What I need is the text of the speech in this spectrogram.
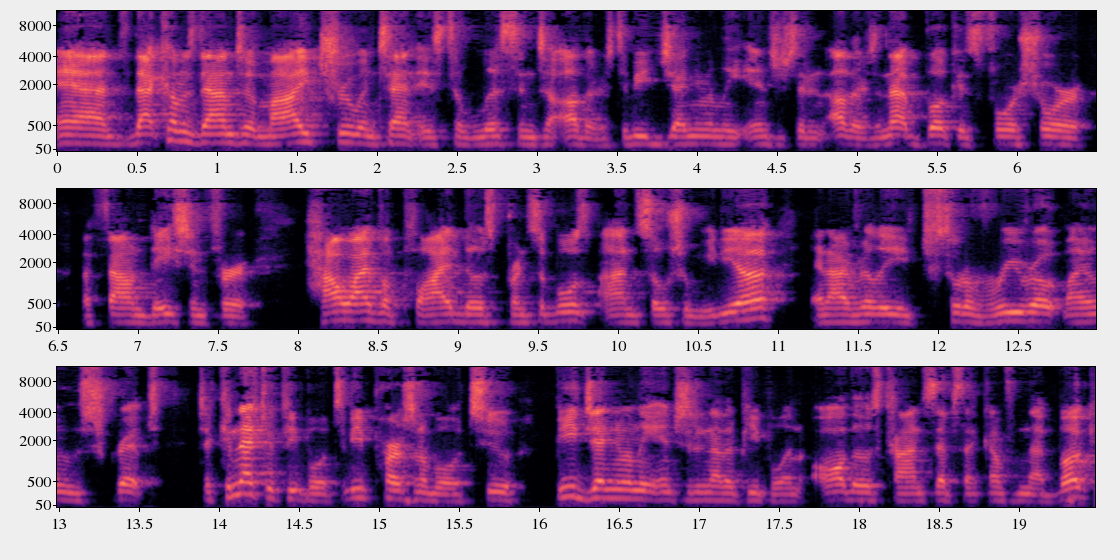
And that comes down to my true intent is to listen to others, to be genuinely interested in others. And that book is for sure a foundation for how I've applied those principles on social media. And I really sort of rewrote my own script to connect with people, to be personable, to be genuinely interested in other people and all those concepts that come from that book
